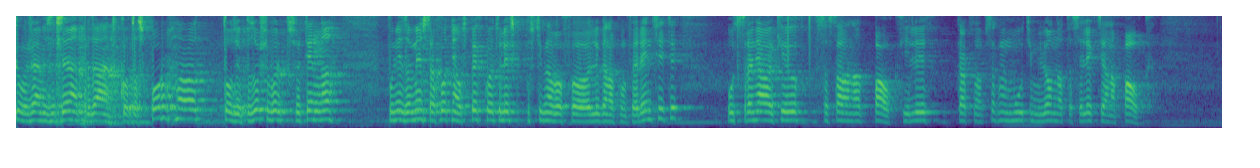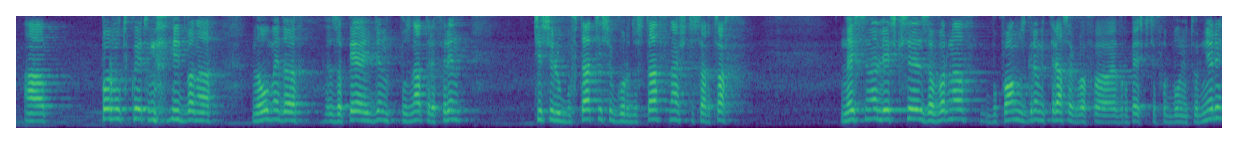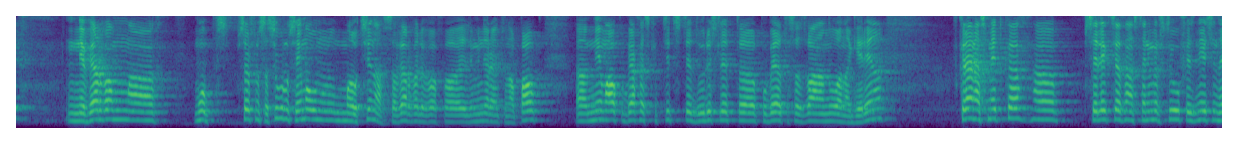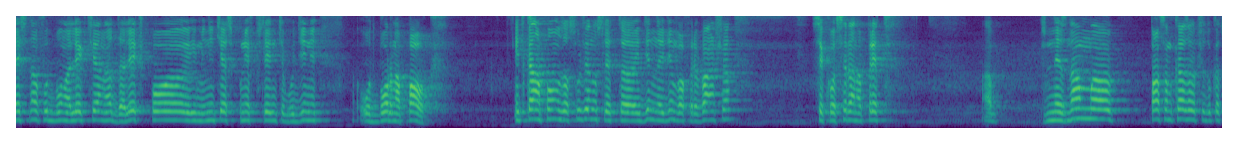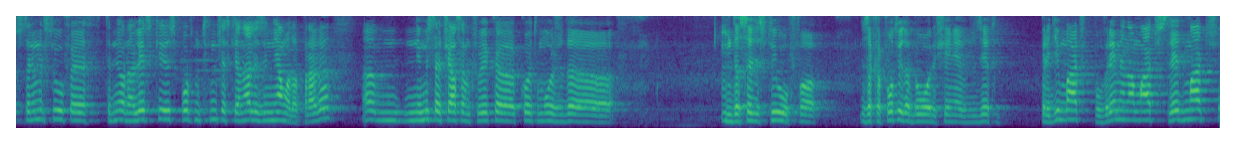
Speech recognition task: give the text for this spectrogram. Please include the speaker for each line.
Speaker 1: Здравейте, уважаеми зрители на предаването Кота Спор. Този епизод ще бъде посветен на поне за мен страхотния успех, който Левски постигна в Лига на конференциите, отстранявайки състава на Паук или, както написахме, мултимилионната селекция на Паук. Първото, което ми идва на, на ум е да запея един познат рефрен Ти си любовта, ти си гордостта в нашите сърца. Наистина Левски се завърна буквално с гръм и трясък в европейските футболни турнири. Не вярвам, всъщност със сигурност е имало малцина са вярвали в елиминирането на Паук. Ние малко бяха скептиците дори след победата с 2 на 0 на Герена. В крайна сметка селекцията на Станимир Стоилов изнесе наистина футболна лекция на далеч по-именития си, поне в последните години, отбор на Паук. И така напълно заслужено след един на един в реванша се класира напред. Не знам, аз съм казал, че докато Станимир Стоилов е треньор на Левски, спортно-технически анализи няма да правя. Не мисля, че аз съм човека, който може да, да съди Стоилов за каквото и да било решение взето преди матч, по време на матч, след матч.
